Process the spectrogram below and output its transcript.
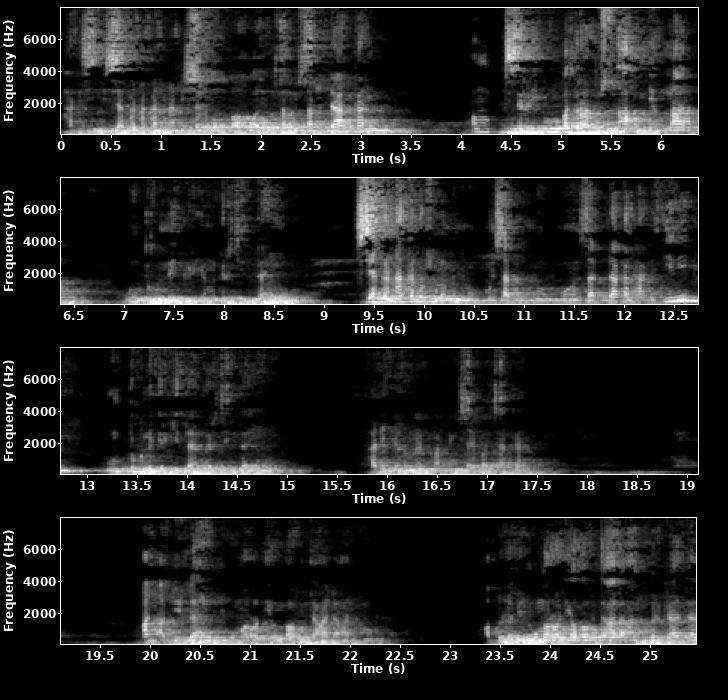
Hadis ini seakan-akan Nabi Sallallahu Alaihi Wasallam sabdakan 1400 tahun yang lalu untuk negeri yang tercintai. Seakan-akan Rasulullah mensabdakan hadis ini untuk negeri kita yang tercinta ini. Hadis yang panjang saya bacakan. An Abdullah bin Umar radhiyallahu taala anhu. Abdullah bin Umar radhiyallahu taala anhu berkata,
